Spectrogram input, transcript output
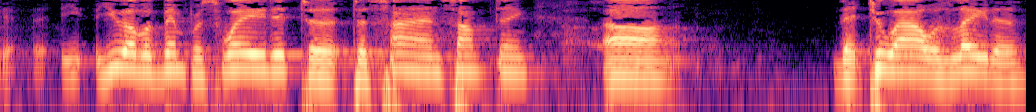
it. You ever been persuaded to, to sign something uh, that two hours later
